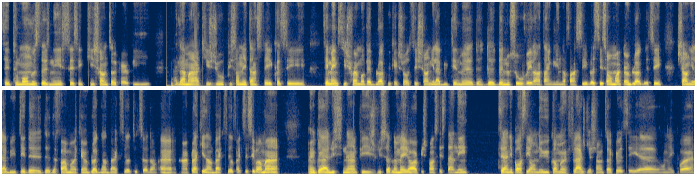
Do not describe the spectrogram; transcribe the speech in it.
tout le monde aux États-Unis sait c'est qui Sean Tucker, puis la manière qu'il joue, puis son intensité. C'est. même si je fais un mauvais bloc ou quelque chose, Sean il a l'habilité de, de, de, nous sauver en tant que ligne offensive. Si on manque un bloc, Sean il a l'habilité de, de, faire manquer un bloc dans le backfield, tout ça, donc un, un plaqué dans le backfield. Fait c'est vraiment un gars hallucinant, puis je lui souhaite le meilleur. Puis je pense que cette année, l'année passée, on a eu comme un flash de Sean Tucker. Euh, on a eu quoi?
